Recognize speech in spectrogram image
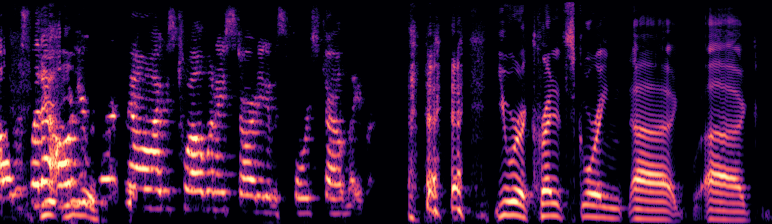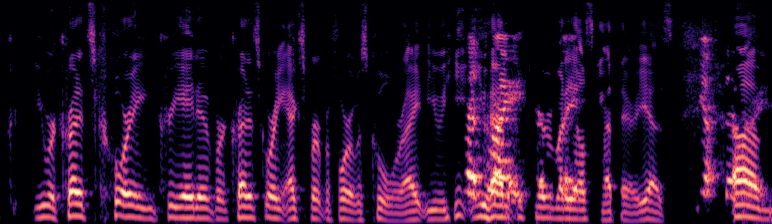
I'll just let you, all you your viewers know I was 12 when I started. It was forced child labor. you were a credit scoring uh, uh, you were credit scoring creative or credit scoring expert before it was cool, right? You you, you right. had everybody right. else got there. Yes. Yep, um, right.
